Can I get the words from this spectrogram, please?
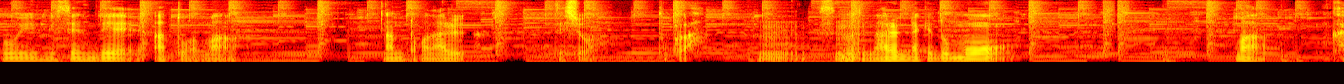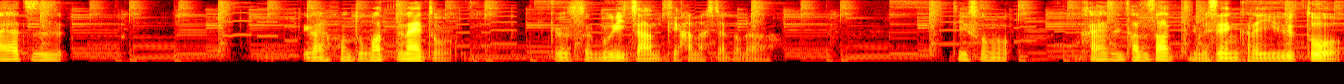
そういう目線で、あとはまあ、なんとかなるでしょうとか、うん。そういうことになるんだけども、まあ、開発が本当終わってないと、結局それ無理じゃんっていう話だから、っていうその、開発に携わってる目線から言うと、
